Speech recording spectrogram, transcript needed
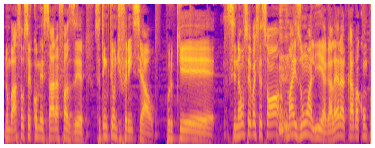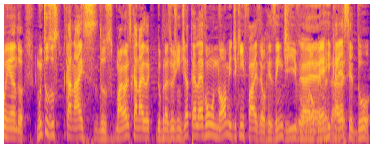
não basta você começar a fazer, você tem que ter um diferencial, porque senão você vai ser só mais um ali. A galera acaba acompanhando muitos dos canais dos maiores canais do Brasil hoje em dia até levam o nome de quem faz, é o Resende Evil, É, é, o BRKS. Edu,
